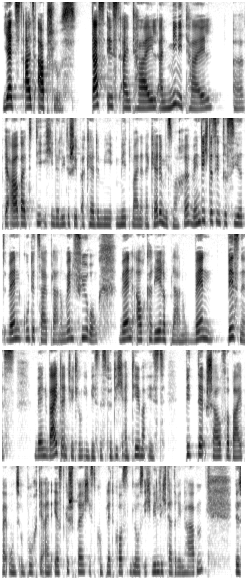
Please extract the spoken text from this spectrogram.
Jetzt als Abschluss. Das ist ein Teil, ein Mini-Teil äh, der Arbeit, die ich in der Leadership Academy mit meinen Academies mache. Wenn dich das interessiert, wenn gute Zeitplanung, wenn Führung, wenn auch Karriereplanung, wenn Business, wenn Weiterentwicklung im Business für dich ein Thema ist, bitte schau vorbei bei uns und buch dir ein Erstgespräch, ist komplett kostenlos. Ich will dich da drin haben. Wir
